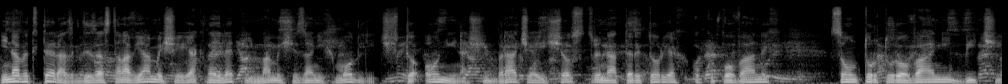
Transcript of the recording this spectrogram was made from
I nawet teraz, gdy zastanawiamy się, jak najlepiej mamy się za nich modlić, to oni, nasi bracia i siostry na terytoriach okupowanych, są torturowani, bici,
